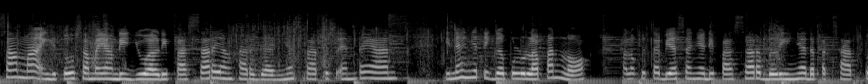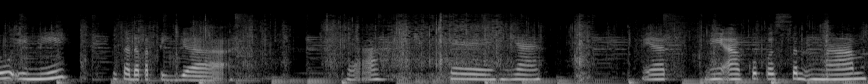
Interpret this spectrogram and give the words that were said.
sama gitu sama yang dijual di pasar yang harganya 100 NT-an ini hanya 38 loh. Kalau kita biasanya di pasar belinya dapat satu ini bisa dapat tiga. Ya oke ya. Ya ini aku pesen 6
